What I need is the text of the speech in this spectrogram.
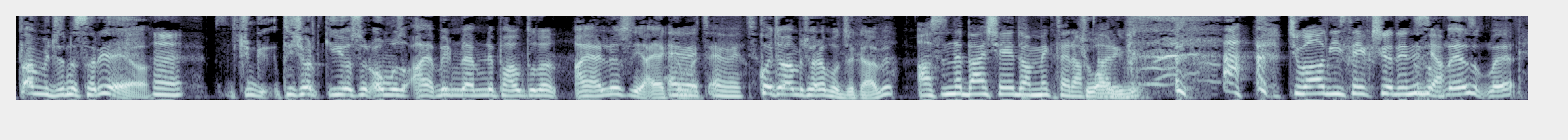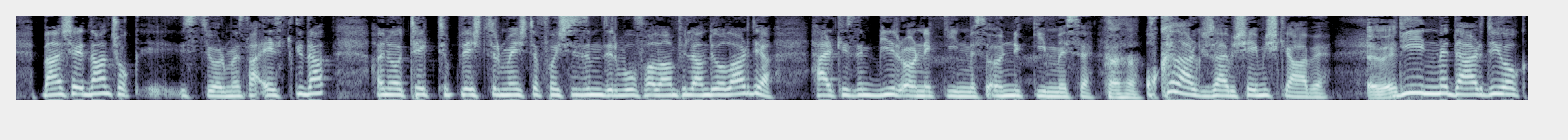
Tam vücudunu sarıyor ya. He. Çünkü tişört giyiyorsun omuz ay, bilmem ne pantolon ayarlıyorsun ya ayakkabı. Evet, evet. Kocaman bir çorap olacak abi. Aslında ben şeye dönmek taraftarıyım. Çuval giyse yakışıyor deniz ya. Zıplaya zıplaya. Ben şeyden çok istiyorum mesela eskiden hani o tek tipleştirme işte faşizmdir bu falan filan diyorlardı ya. Herkesin bir örnek giyinmesi, önlük giyinmesi. o kadar güzel bir şeymiş ki abi. Evet. Giyinme derdi yok.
